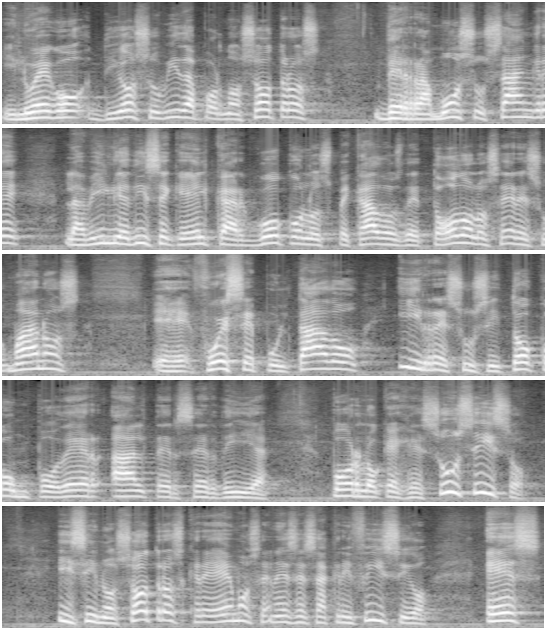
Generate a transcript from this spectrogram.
y luego dio su vida por nosotros, derramó su sangre. La Biblia dice que Él cargó con los pecados de todos los seres humanos, eh, fue sepultado y resucitó con poder al tercer día. Por lo que Jesús hizo, y si nosotros creemos en ese sacrificio, es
